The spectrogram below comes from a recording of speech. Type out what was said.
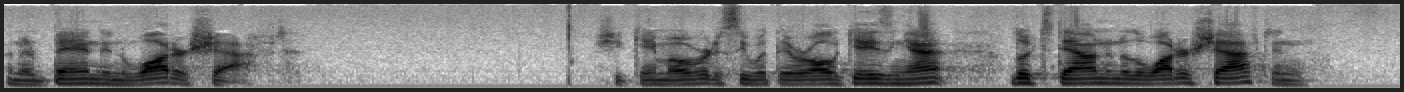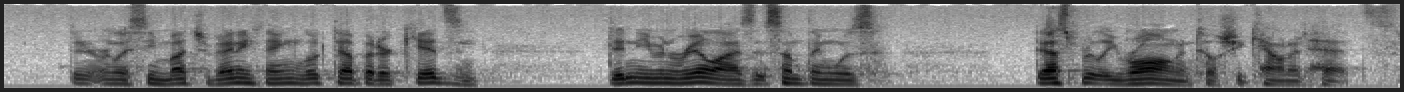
an abandoned water shaft. She came over to see what they were all gazing at, looked down into the water shaft, and didn't really see much of anything, looked up at her kids, and didn't even realize that something was desperately wrong until she counted heads.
